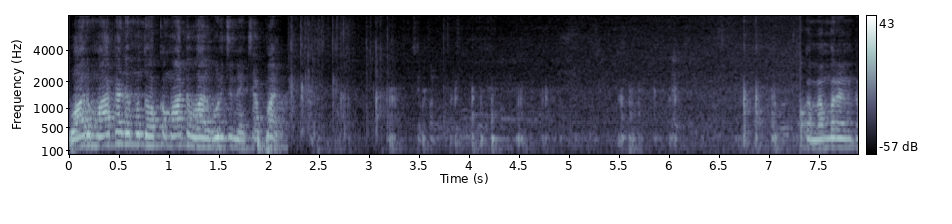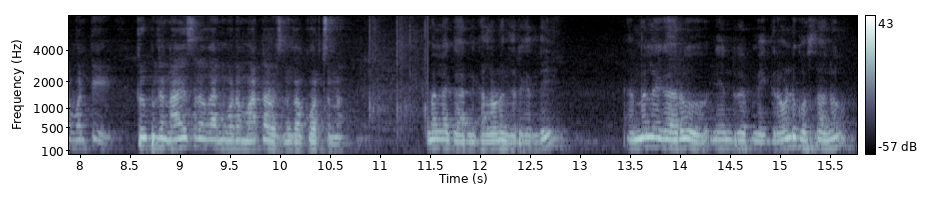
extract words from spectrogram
వారు మాట్లాడే ముందు ఒక్క మాట వారి గురించి నేను చెప్పాలి. ఒక మెంబర్ అయినటువంటి తూపిలి నాగేశ్వరరావు గారిని కూడా మాట్లాడాల్సిందిగా కోరుచున్నాను. ఎమ్మెల్యే గారిని కలవడం జరిగింది. ఎమ్మెల్యే గారు నేను రేపు మీ గ్రౌండ్కి వస్తాను.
